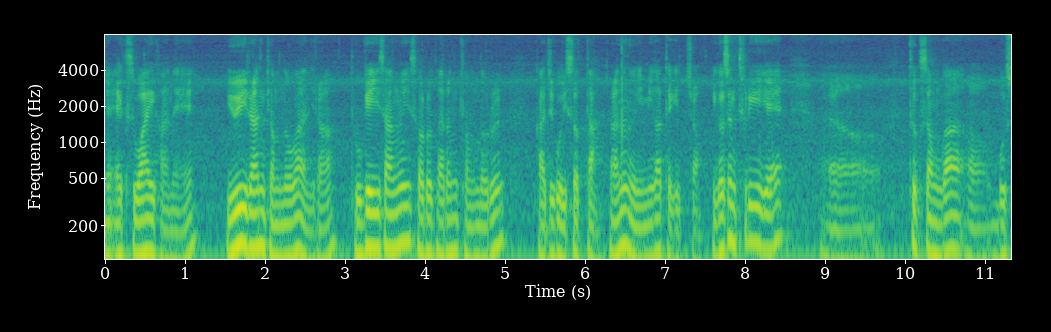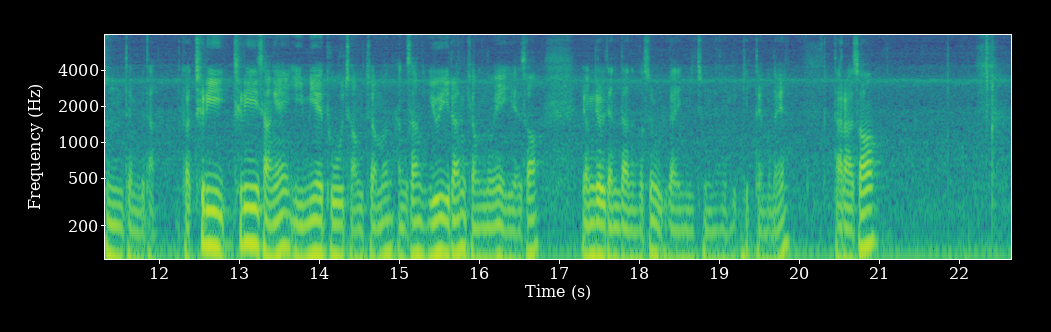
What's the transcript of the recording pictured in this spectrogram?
XY 간에 유일한 경로가 아니라 두 개 이상의 서로 다른 경로를 가지고 있었다라는 의미가 되겠죠. 이것은 트리의 어, 특성과 어, 모순됩니다. 그러니까 트리 트리상의 임의의 두 정점은 항상 유일한 경로에 의해서 연결된다는 것을 우리가 이미 증명했기 때문에 따라서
